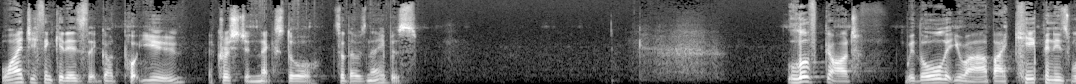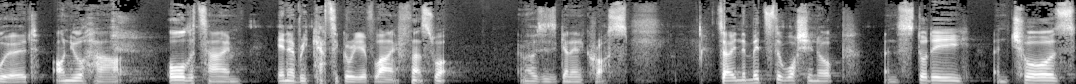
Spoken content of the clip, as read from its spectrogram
why do you think it is that God put you, a Christian, next door to those neighbours? Love God with all that you are by keeping His word on your heart all the time in every category of life. That's what Moses is getting across. So, in the midst of washing up and study and chores,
